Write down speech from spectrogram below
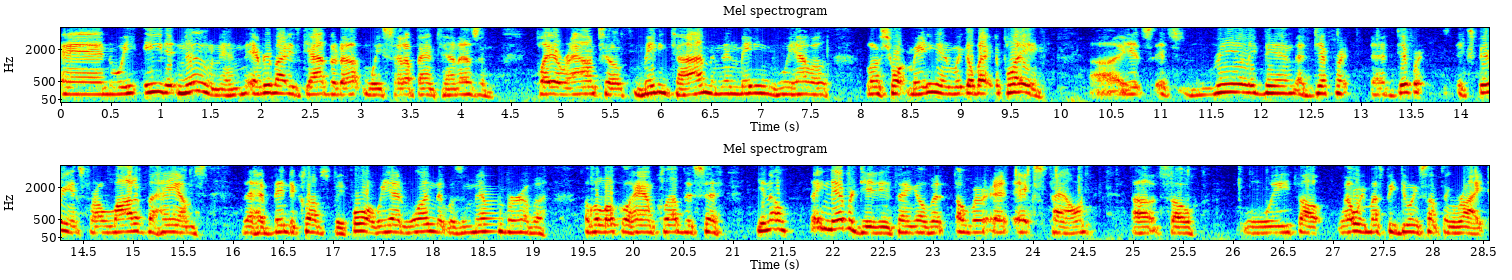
and we eat at noon and everybody's gathered up and we set up antennas and play around till meeting time and then meeting we have a little short meeting and we go back to playing. Uh, it's it's really been a different a different experience for a lot of the hams that have been to clubs before. We had one that was a member of a of a local ham club that said you know they never did anything over over at x town. Uh, so we thought well we must be doing something right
